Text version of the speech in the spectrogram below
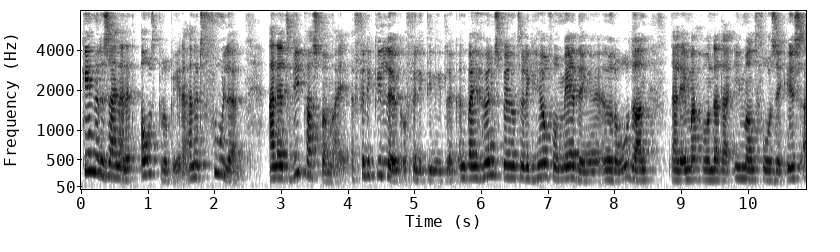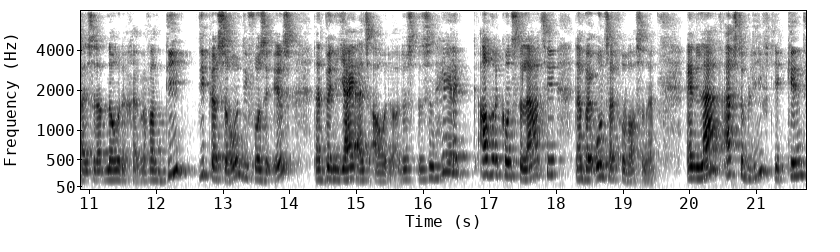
kinderen zijn aan het uitproberen, aan het voelen, aan het wie past bij mij. Vind ik die leuk of vind ik die niet leuk? En bij hun spelen natuurlijk heel veel meer dingen een rol dan alleen maar gewoon dat er iemand voor ze is als ze dat nodig hebben. Want die, die persoon die voor ze is, dat ben jij als ouder. Dus dat is een hele andere constellatie dan bij ons als volwassenen. En laat alsjeblieft je kind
